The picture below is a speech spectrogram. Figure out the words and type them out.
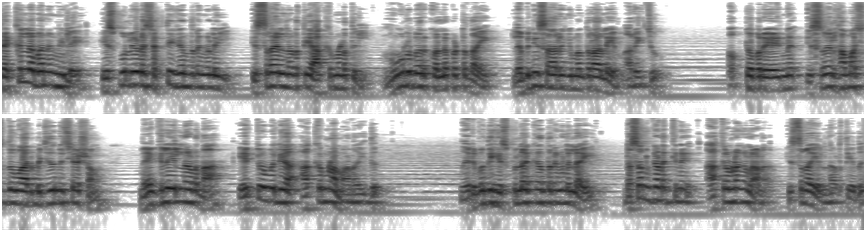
തെക്കൻ ലബനനിലെ ഹിസ്ബുള്ളിയുടെ ശക്തി കേന്ദ്രങ്ങളിൽ ഇസ്രായേൽ നടത്തിയ ആക്രമണത്തിൽ നൂറുപേർ കൊല്ലപ്പെട്ടതായി ലബനീസ് ആരോഗ്യ മന്ത്രാലയം അറിയിച്ചു. ഒക്ടോബർ ഏഴിന് ഇസ്രായേൽ ഹമാസ് യുദ്ധം ആരംഭിച്ചതിനു ശേഷം മേഖലയിൽ നടന്ന ഏറ്റവും വലിയ ആക്രമണമാണ് ഇത്. നിരവധി ഹിസ്ബുല്ല കേന്ദ്രങ്ങളിലായി ഡസൺ കണക്കിന് ആക്രമണങ്ങളാണ് ഇസ്രായേൽ നടത്തിയത്.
